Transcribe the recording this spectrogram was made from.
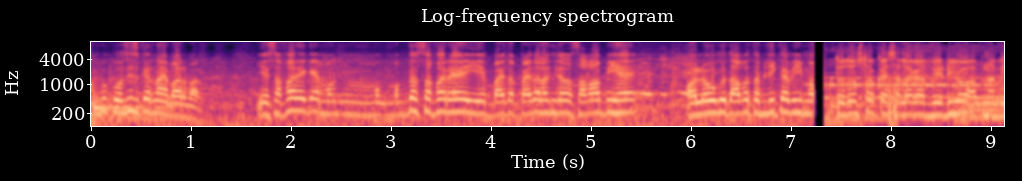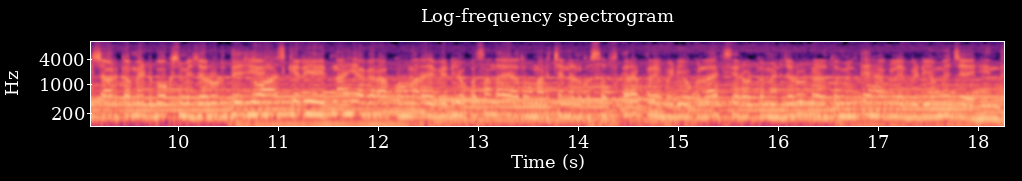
हमको कोशिश करना है बार बार। ये सफ़र एक मक- मक- मकदस सफ़र है, ये पैदल हम ज़्यादा सवाब भी है, और लोगों को दावत तबली का भी तो दोस्तों, कैसा लगा वीडियो? अपना विचार कमेंट बॉक्स में ज़रूर दीजिए। तो आज के लिए इतना ही। अगर आपको हमारा ये वीडियो पसंद आया तो हमारे चैनल को सब्सक्राइब करें, वीडियो को लाइक शेयर और कमेंट ज़रूर करें। तो मिलते हैं अगले वीडियो में। जय हिंद।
